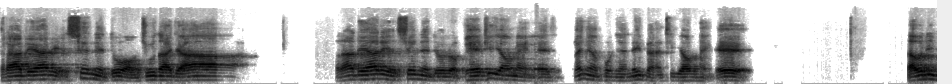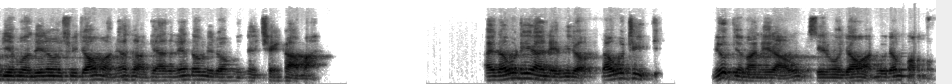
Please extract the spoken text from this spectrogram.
တရားတရားတွေအစစ်နဲ့တိုးအောင်ကြိုးစားကြတရားတရားတွေအစစ်နဲ့တိုးတော့ဘယ်ထိရောက်နိုင်လဲမညံပုံညာနိဗ္ဗာန်အထိရောက်နိုင်တယ်သာဝတိပြေမွန်သေးတော်ရွှေချောင်းမှာမြတ်စွာဘုရားသလင်းသုံးနေတော်မူတဲ့ချိန်ခါမှာအဲသာဝတိရနေပြီးတော့သာဝတိ မြို့ပြင်မှာနေတာကိုစေတဝန်ကျောင်းကမြို့တော်မှာမဟုတ်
